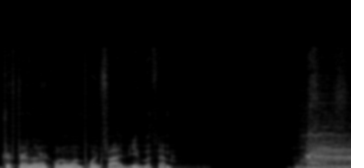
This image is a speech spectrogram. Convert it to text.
Drifter in the Dark, 101.5 UMFM.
